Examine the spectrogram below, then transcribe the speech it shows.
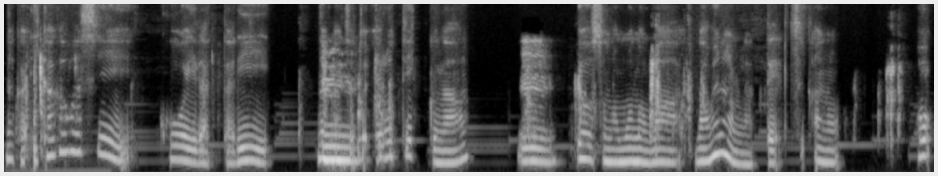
なんかいかがわしい行為だったりなんかちょっとエロティックな、うん。要素のものはダメなんだってつあのほ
